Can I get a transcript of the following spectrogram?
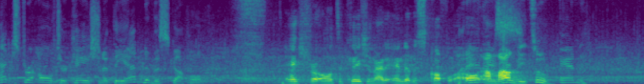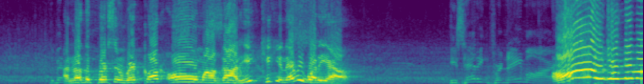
extra altercation at the end of the scuffle. Extra altercation at the end of the scuffle. But oh, Amavi too. And Another person red card? Oh my god, he kicking everybody out. He's heading for Neymar. Oh, he gave Neymar a red card?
